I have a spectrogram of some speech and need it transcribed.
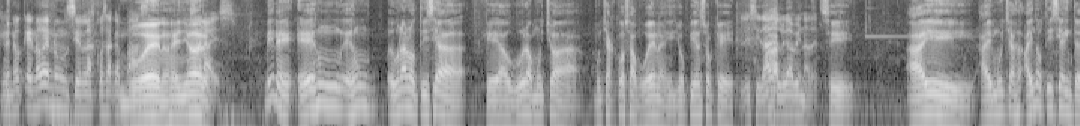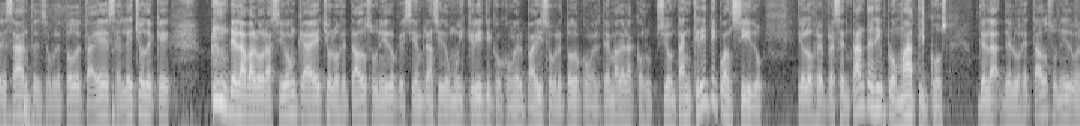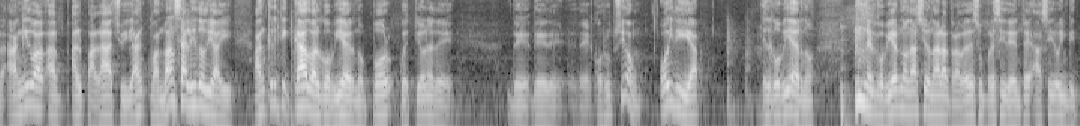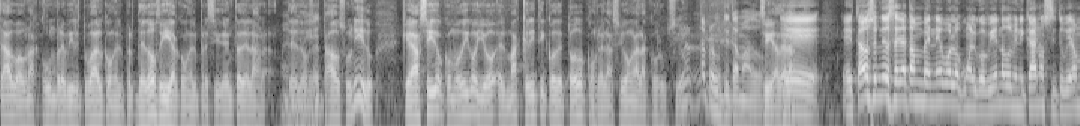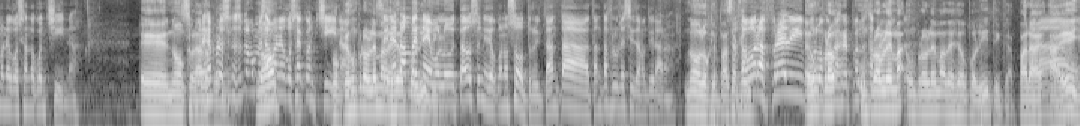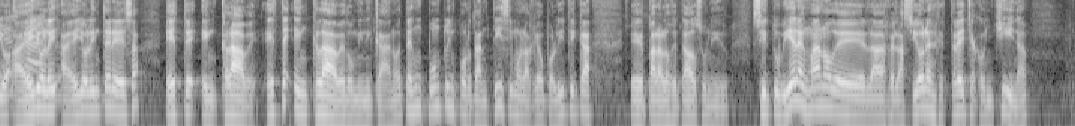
Que no, que no denuncien las cosas que pasan. bueno, ¿No será señores. Mire, es, un, es, un- es una noticia que augura mucha- muchas cosas buenas y yo pienso que... Felicidades a Luis Abinader. Sí, hay, hay muchas, hay noticias interesantes, sobre todo esta esa, el hecho de que de la valoración que ha hecho los Estados Unidos, que siempre han sido muy críticos con el país, sobre todo con el tema de la corrupción. Tan críticos han sido que los representantes diplomáticos de, la- de los Estados Unidos han ido al, al- al palacio y han- cuando han salido de ahí han criticado al gobierno por cuestiones de- de- de corrupción. Hoy día el gobierno, el gobierno nacional a través de su presidente ha sido invitado a una cumbre virtual con el, pre- de dos días con el presidente de, la- de muy los bien. Estados Unidos, que ha sido, como digo yo, el más crítico de todo con relación a la corrupción. Una preguntita, Amado. Sí, adelante. Eh, ¿Estados Unidos sería tan benévolo con el gobierno dominicano si estuviéramos negociando con China? Eh, no, Si, claro por ejemplo, que si no. nosotros comenzamos No, a negociar con China, porque es un problema de ¿sería tan geopolítica. benévolo Estados Unidos con nosotros y tanta, tanta florecita no tiraran? No, lo que pasa Por es que... favor, a Freddy es un, pro- que me un problema pregunta. un problema de geopolítica para Ah, a ellos a ellos le a ellos le interesa este enclave este enclave dominicano este es un punto importantísimo en la geopolítica eh, para los Estados Unidos si tuviera en manos de las relaciones estrechas con China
